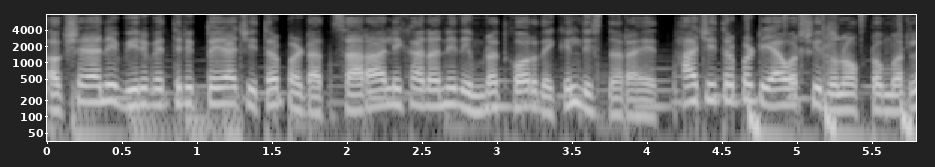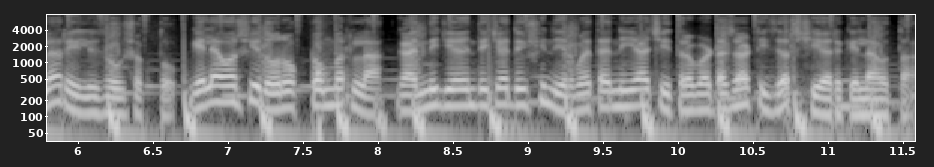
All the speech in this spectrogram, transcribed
अक्षय आणि वीर व्यतिरिक्त या चित्रपटात सारा अली खान आणि निम्रत कौर देखील दिसणार आहेत. हा चित्रपट यावर्षी दोन ऑक्टोबरला रिलीज होऊ शकतो. गेल्या वर्षी दोन ऑक्टोबरला गांधी जयंतीच्या दिवशी निर्मात्यांनी या चित्रपटाचा टीजर शेअर केला होता.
